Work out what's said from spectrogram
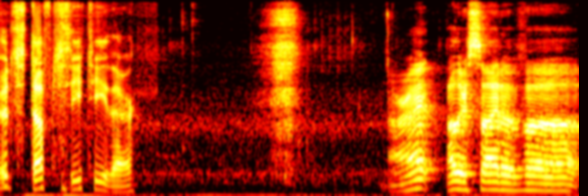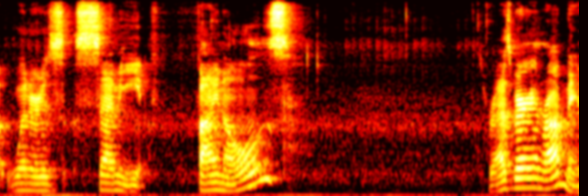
Good stuffed CT there. All right, other side of uh, winners semi-finals. It's Raspberry and Rodney.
